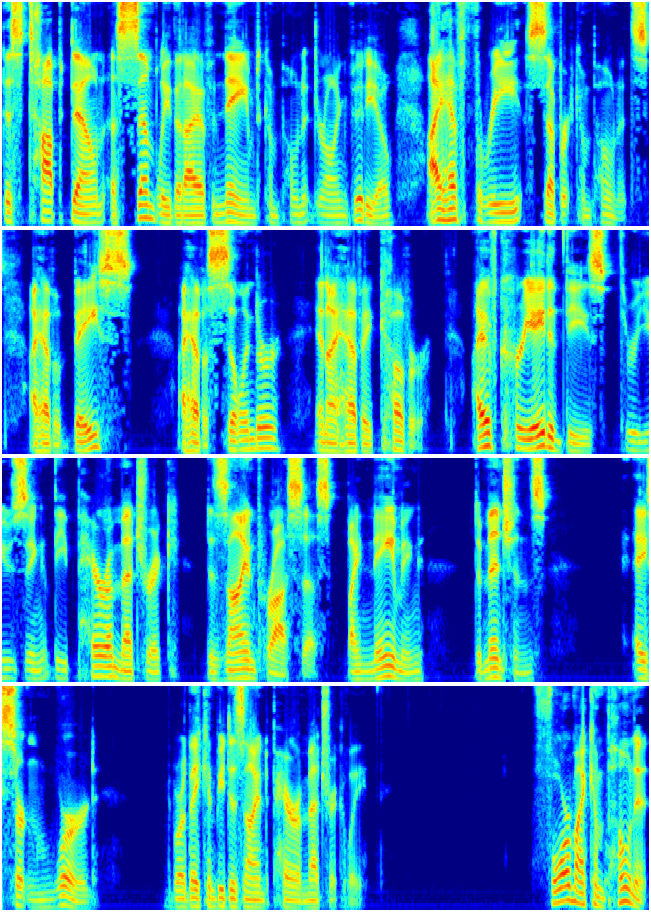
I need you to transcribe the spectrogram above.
this top-down assembly that I have named component drawing video, I have three separate components. I have a base, I have a cylinder, and I have a cover. I have created these through using the parametric design process by naming dimensions a certain word where they can be designed parametrically. For my component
